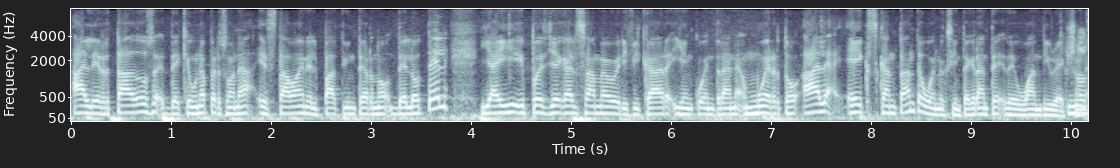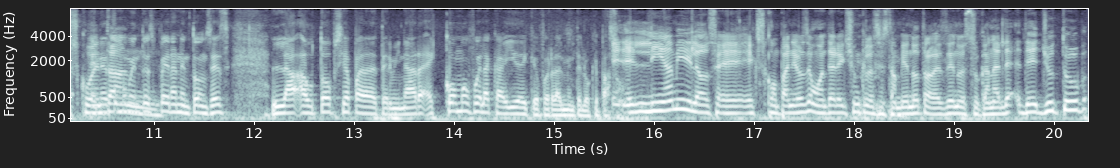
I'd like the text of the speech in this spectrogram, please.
alertados de que una persona estaba en el patio interno del hotel y ahí pues llega el SAME a verificar y encuentran muerto al ex cantante, bueno, ex integrante de One Direction. Nos En cuentan- este momento esperan entonces la autopsia para determinar cómo fue la caída y qué fue realmente lo que pasó. Eh, Liam y los eh, ex compañeros de One Direction que los están viendo a través de nuestro canal de, de YouTube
